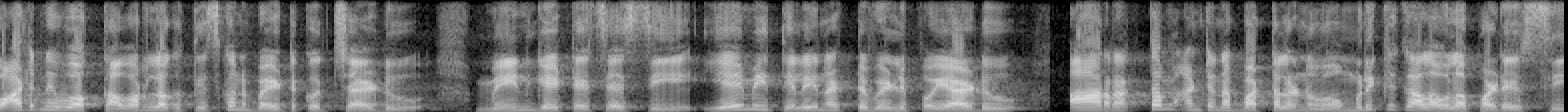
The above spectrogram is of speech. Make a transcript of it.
వాటిని ఓ కవర్లోకి తీసుకొని బయటకొచ్చాడు. మెయిన్ గేట్ వేసేసి ఏమీ తెలియనట్టు వెళ్ళిపోయాడు. ఆ రక్తం అంటిన బట్టలను మురికి కాలువలో పడేసి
